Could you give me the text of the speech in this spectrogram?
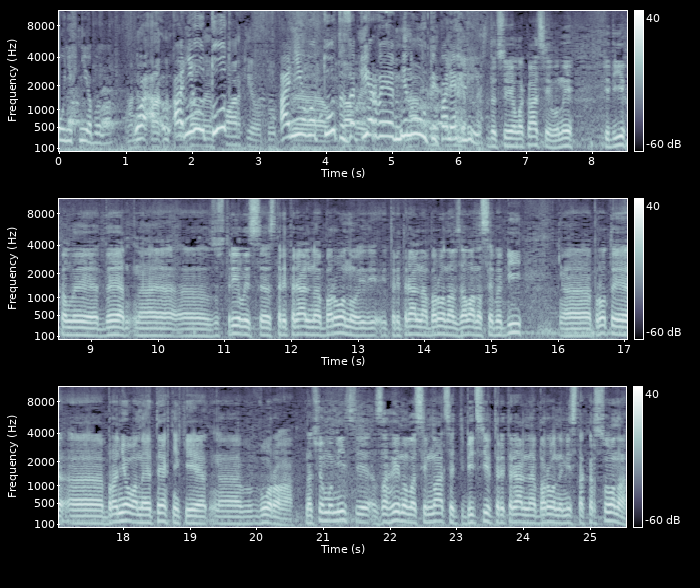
у них не было. О, а- Они вот тут, они вот тут за первые минуты полегли. до цієї локації вони під'їхали, де е, е, зустрілися з територіальною обороною, і, і територіальна оборона взяла на себе бій е, проти е, броньованої техніки е, ворога. На цьому місці загинуло 17 бійців територіальної оборони міста Херсона.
